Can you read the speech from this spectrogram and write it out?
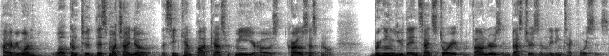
Hi, everyone. Welcome to This Much I Know, the Seedcamp podcast with me, your host, Carlos Espinal, bringing you the inside story from founders, investors, and leading tech voices.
